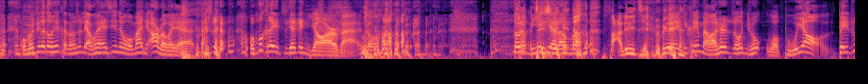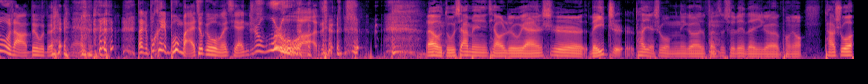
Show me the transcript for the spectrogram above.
我们这个东西可能是两块钱进的，我卖你二百块钱，但是我不可以直接跟你要二百，懂吗？都理解了吗？法律节目对，你可以买完事儿之后，你说我不要，备注上，对不对？但是不可以不买就给我们钱，你这是侮辱我。来，我读下面一条留言是为止，他也是我们那个粉丝群里的一个朋友。他说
